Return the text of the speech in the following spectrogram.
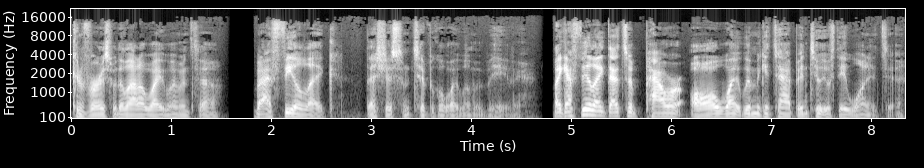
converse with a lot of white women. So, but I feel like that's just some typical white woman behavior. Like I feel like that's a power all white women can tap into if they wanted to.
